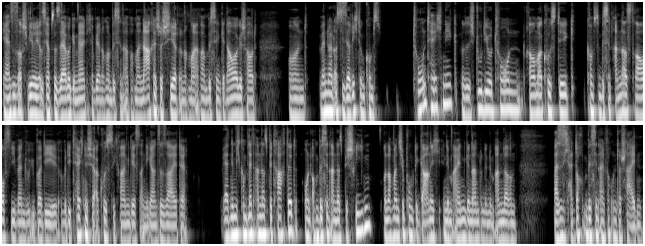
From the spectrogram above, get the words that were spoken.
Ja, es ist auch schwierig. Also ich habe es ja selber gemerkt. Ich habe ja noch mal ein bisschen einfach mal nachrecherchiert und noch mal einfach ein bisschen genauer geschaut. Und wenn du halt aus dieser Richtung kommst, Tontechnik, also Studioton, Raumakustik, kommst du ein bisschen anders drauf, wie wenn du über die, über die technische Akustik rangehst an die ganze Seite. Werden nämlich komplett anders betrachtet und auch ein bisschen anders beschrieben und auch manche Punkte gar nicht in dem einen genannt und in dem anderen, weil sie sich halt doch ein bisschen einfach unterscheiden.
